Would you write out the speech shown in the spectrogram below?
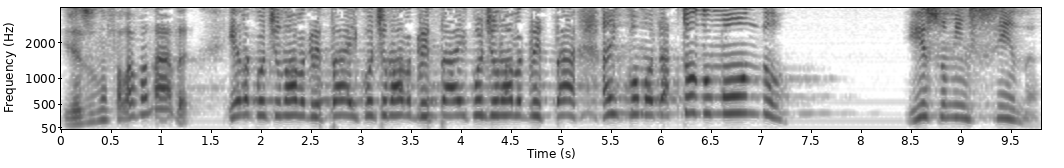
E Jesus não falava nada. E ela continuava a gritar, e continuava a gritar, e continuava a gritar, a incomodar todo mundo. E isso me ensina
